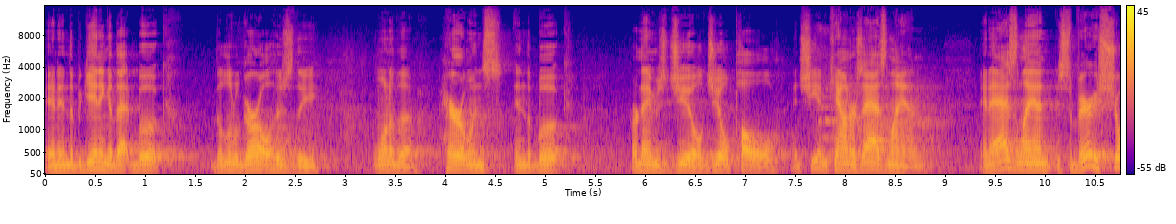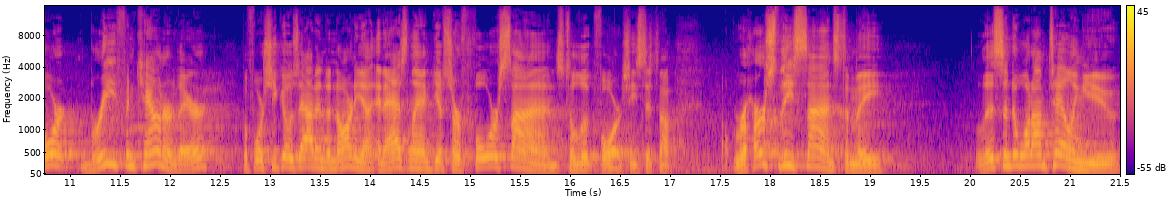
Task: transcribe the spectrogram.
And in the beginning of that book, the little girl who's the one of the heroines in the book, her name is Jill, Jill Pole, and she encounters Aslan. And Aslan, it's a very short, brief encounter there, before she goes out into Narnia, and Aslan gives her four signs to look for. She says, Now, rehearse these signs to me, listen to what I'm telling you,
